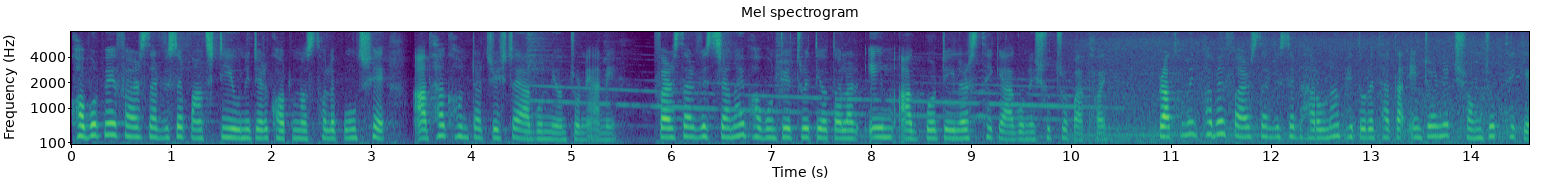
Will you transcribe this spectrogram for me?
খবর পেয়ে ফায়ার সার্ভিসের পাঁচটি ইউনিটের ঘটনাস্থলে পৌঁছে আধা ঘণ্টার চেষ্টায় আগুন নিয়ন্ত্রণে আনে। ফায়ার সার্ভিস জানায়, ভবনটির তৃতীয় তলার এম আকবর টেইলার্স থেকে আগুনের সূত্রপাত হয়। প্রাথমিকভাবে ফায়ার সার্ভিসের ধারণা, ভেতরে থাকা ইন্টারনেট সংযোগ থেকে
